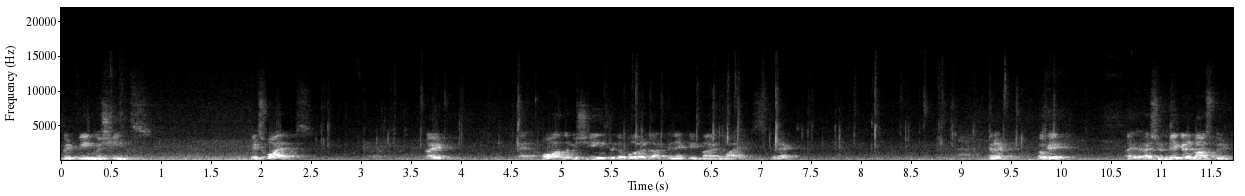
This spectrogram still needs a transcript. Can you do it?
between machines? It's wires, right? All the machines in the world are connected by wires, correct? Correct? Okay, I, I should make an announcement.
